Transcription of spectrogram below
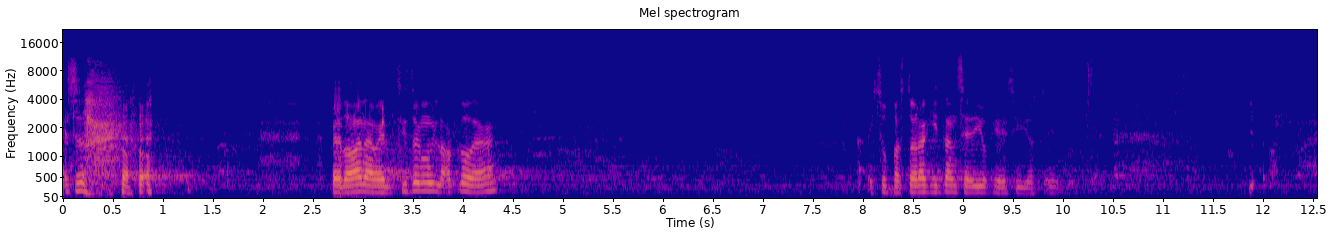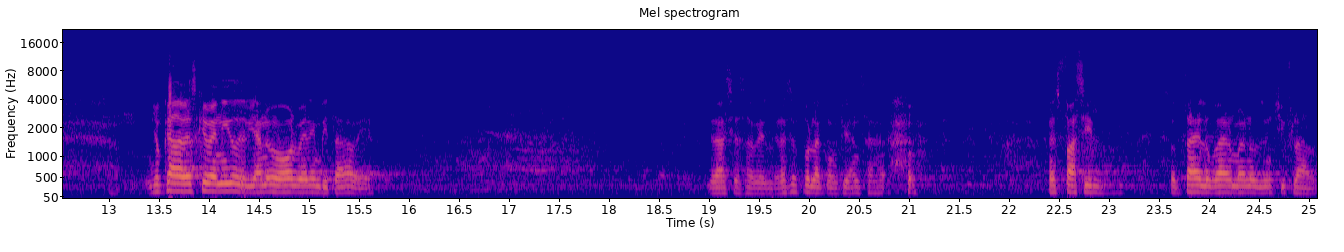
Eso... Perdón, a ver, sí estoy muy loco, ¿verdad? Su pastor aquí tan serio que sí, yo estoy... Yo, cada vez que he venido de no me voy a volver a invitar a ver. Gracias, Abel. Gracias por la confianza. No es fácil soltar el lugar en manos de un chiflado.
